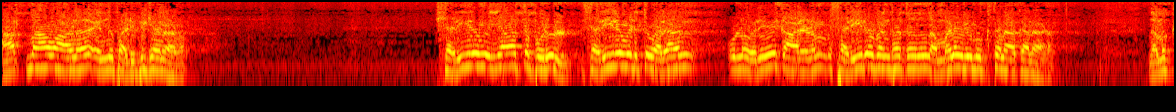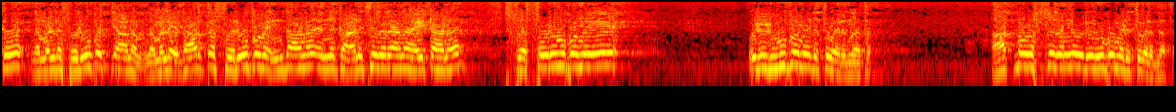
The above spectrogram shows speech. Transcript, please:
ആത്മാവാണ് എന്ന് പഠിപ്പിക്കാനാണ്. ശരീരമില്ലാത്ത പൊരുൾ ശരീരമെടുത്ത് വരാൻ ഉള്ള ഒരേ കാരണം ശരീരബന്ധത്തിൽ നിന്ന് നമ്മളെ വിമുക്തനാക്കാനാണ്. നമുക്ക് നമ്മളുടെ സ്വരൂപജ്ഞാനം നമ്മളുടെ യഥാർത്ഥ സ്വരൂപം എന്താണ് എന്ന് കാണിച്ചു തരാനായിട്ടാണ് സ്വസ്വരൂപമേ ഒരു രൂപമെടുത്തു വരുന്നത്. ആത്മവസ്തു തന്നെ ഒരു രൂപമെടുത്തു വരുന്നത്.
